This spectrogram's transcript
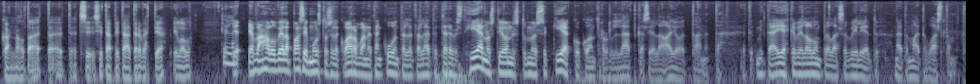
kannalta, että, että, että sitä pitää tervehtiä ilolla. Kyllä. Ja, ja mä haluan vielä Pasi Mustoselle, kun arvaan, että hän kuuntelee, että lähetä terveiset. Hienosti onnistui myös se kiekkokontrollilätkä siellä ajoittain, että, että mitä ei ehkä vielä olympialaissa viljelty näitä maita vastaan, mutta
